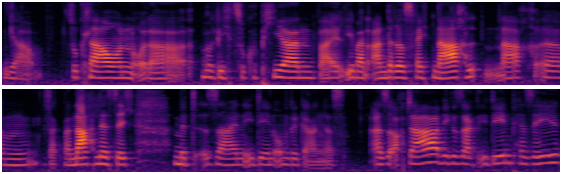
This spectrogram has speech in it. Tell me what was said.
ja, zu klauen oder wirklich zu kopieren, weil jemand anderes vielleicht nach, nach ähm, sagt man, nachlässig mit seinen Ideen umgegangen ist. Also auch da, wie gesagt, Ideen per se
